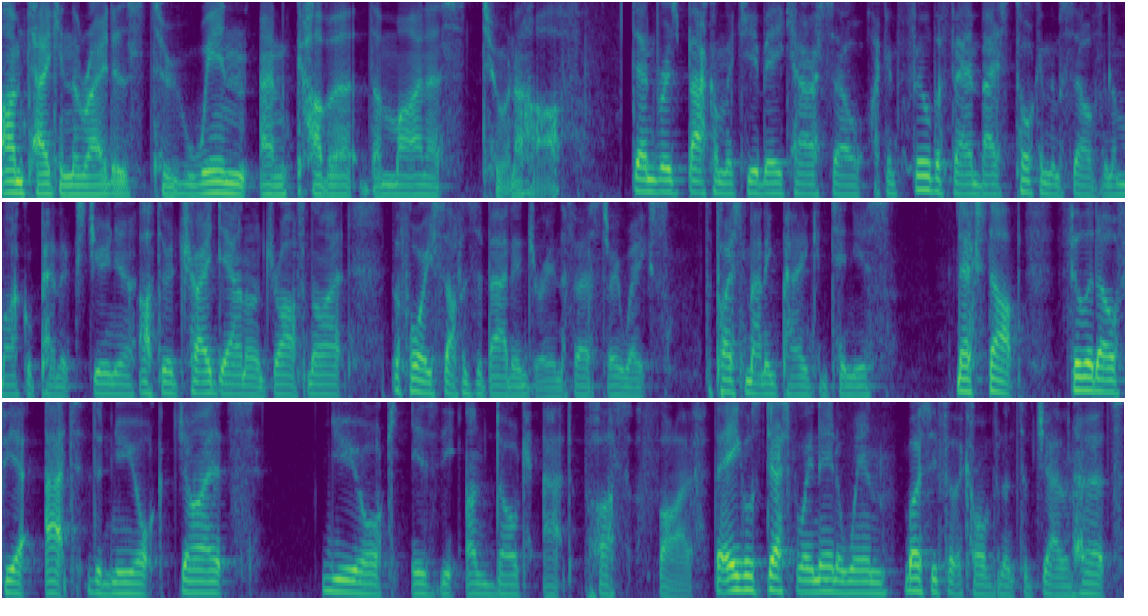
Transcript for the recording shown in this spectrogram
I'm taking the Raiders to win and cover the minus two and a half. Denver is back on the QB carousel. I can feel the fan base talking themselves into Michael Penix Jr. after a trade down on draft night before he suffers a bad injury in the first three weeks. The post Manning pain continues. Next up, Philadelphia at the New York Giants. New York is the underdog at plus five. The Eagles desperately need a win, mostly for the confidence of Jalen Hurts.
